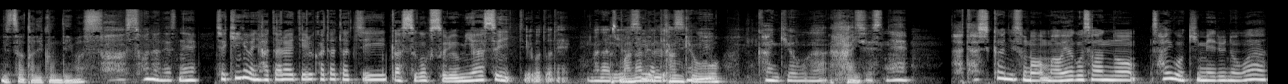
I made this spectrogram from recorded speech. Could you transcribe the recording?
実は取り組んでいます。ああそうなんですね。じゃあ企業に働いている方たちがすごくそれを見やすいということで学びやすいわけですね。学べる環境を。環境が大事ですね。はい確かにその、まあ、親御さんの最後決めるのは、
